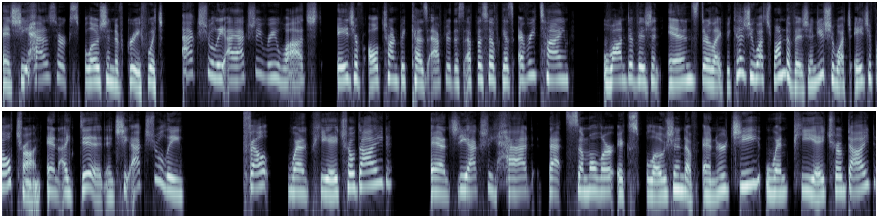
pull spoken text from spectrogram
and she has her explosion of grief, which actually, I actually rewatched Age of Ultron because after this episode, because every time WandaVision ends, they're like, because you watched WandaVision, you should watch Age of Ultron. And I did. And she actually felt when Pietro died and she actually had that similar explosion of energy when Pietro died.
